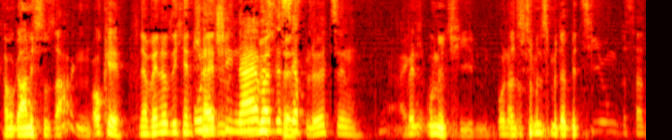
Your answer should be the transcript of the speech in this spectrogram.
Kann man gar nicht so sagen. Okay. Na, wenn du dich entscheiden Unentschieden. Nein, aber das ist ja. Blödsinn. Eigentlich unentschieden. Unentschieden. Also zumindest mit der Beziehung, das hat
